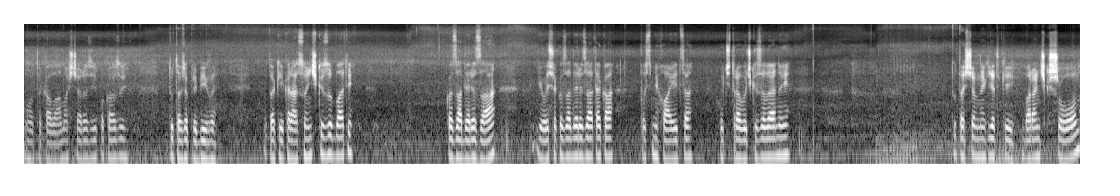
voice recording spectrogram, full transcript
Ось така лама, ще раз її показую. Тут вже прибігли отакі красунчики зубаті. Коза дереза. І ось ще коза дереза така посміхається, хоч травочки зеленої. Тут ще в них є такий баранчик Шон.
